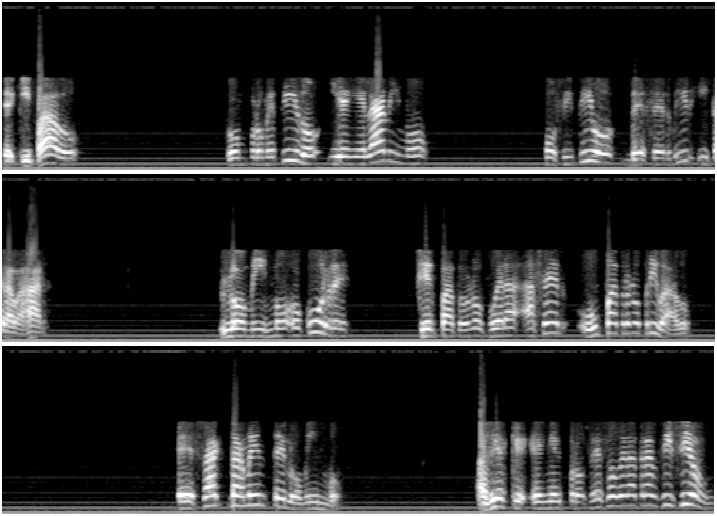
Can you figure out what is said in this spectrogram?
equipado, comprometido y en el ánimo positivo de servir y trabajar. Lo mismo ocurre si el patrono fuera a ser un patrono privado. Exactamente lo mismo. Así es que en el proceso de la transición,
